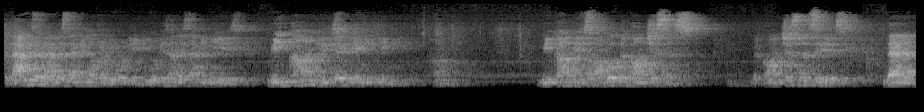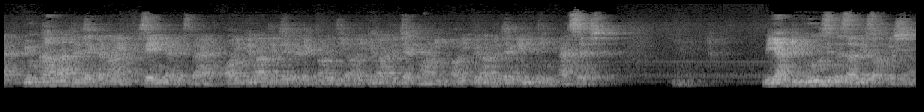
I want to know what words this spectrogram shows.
So that is the understanding of a devotee. Devotee's understanding is we can't reject anything. Huh? We can't, it's about the consciousness. The consciousness is that you cannot reject a knife saying that it's bad, or you cannot reject a technology, or you cannot reject money, or you cannot reject anything as such. Hmm. We have to use in the service of Krishna.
